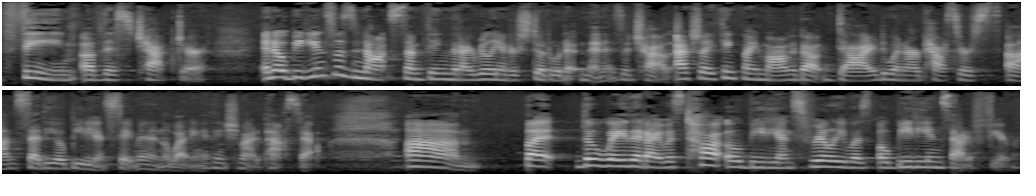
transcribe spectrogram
theme of this chapter. And obedience was not something that I really understood what it meant as a child. Actually, I think my mom about died when our pastor um, said the obedience statement in the wedding. I think she might have passed out. Um, but the way that I was taught obedience really was obedience out of fear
